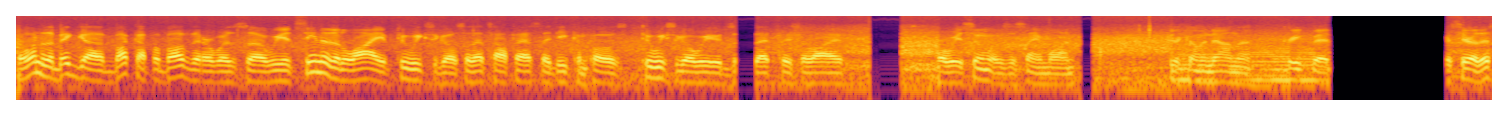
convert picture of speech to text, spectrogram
But one of the big uh, buck up above there was, uh, we had seen it alive two weeks ago, so that's how fast they decompose. Two weeks ago we seen that fish alive, or we assume it was the same one. You're coming down the creek bed. It's here, this,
